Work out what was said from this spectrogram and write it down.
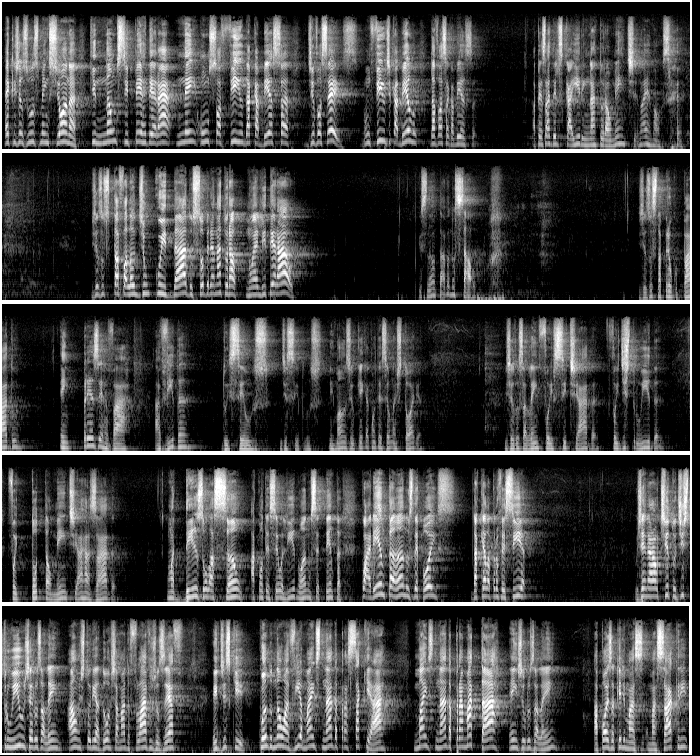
é que Jesus menciona que não se perderá nem um só fio da cabeça de vocês, um fio de cabelo da vossa cabeça apesar deles caírem naturalmente, não é, irmãos? Jesus está falando de um cuidado sobrenatural, não é literal. Porque senão estava no sal. Jesus está preocupado em preservar a vida dos seus discípulos. Irmãos, e o que aconteceu na história? Jerusalém foi sitiada foi destruída, foi totalmente arrasada. Uma desolação aconteceu ali no ano 70, 40 anos depois daquela profecia. O general Tito destruiu Jerusalém. Há um historiador chamado Flávio José. Ele diz que quando não havia mais nada para saquear, mais nada para matar em Jerusalém, após aquele massacre,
